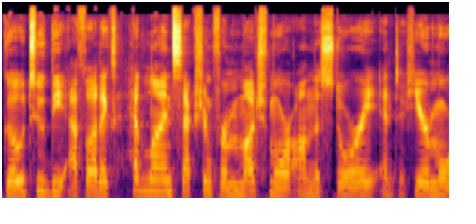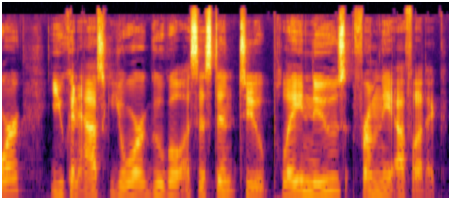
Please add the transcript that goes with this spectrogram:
Go to the Athletics headline section for much more on the story. And to hear more, you can ask your Google Assistant to play news from the Athletic.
